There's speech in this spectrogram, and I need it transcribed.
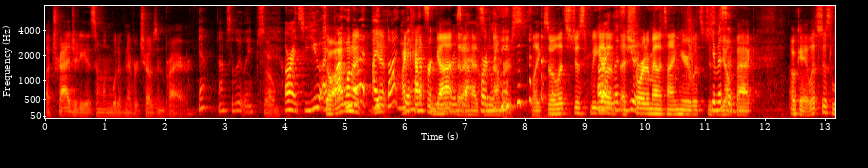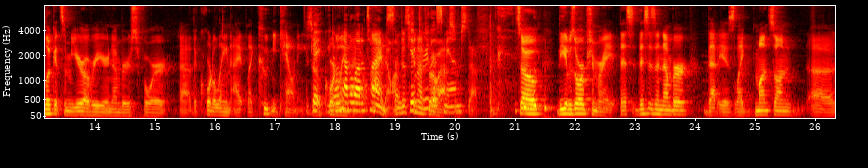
a tragedy that someone would have never chosen prior. Yeah, absolutely. So. All right, so you. I So thought, I you want know to. what? I thought you I kind of forgot that I had Coeur some numbers. like so, let's just we got right, a, a do it. short amount of time here. Let's just Give jump a- back. Okay, let's just look at some year-over-year numbers for uh, the Coeur d'Alene, like Kootenai County. So Okay, you Coeur don't have a lot of Idaho. I time, know. so I'm just gonna throw this, out man. some stuff. So the absorption rate. This this is a number that is like months on. Uh,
